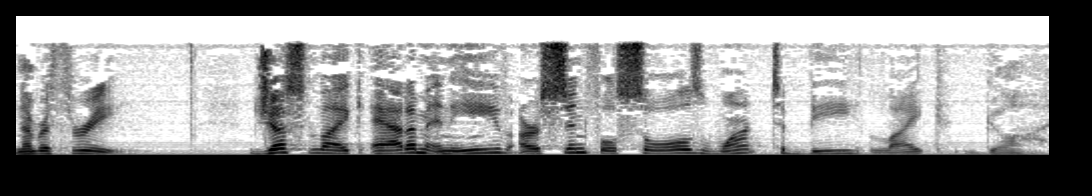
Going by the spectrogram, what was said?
Number three, just like Adam and Eve, our sinful souls want to be like God.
